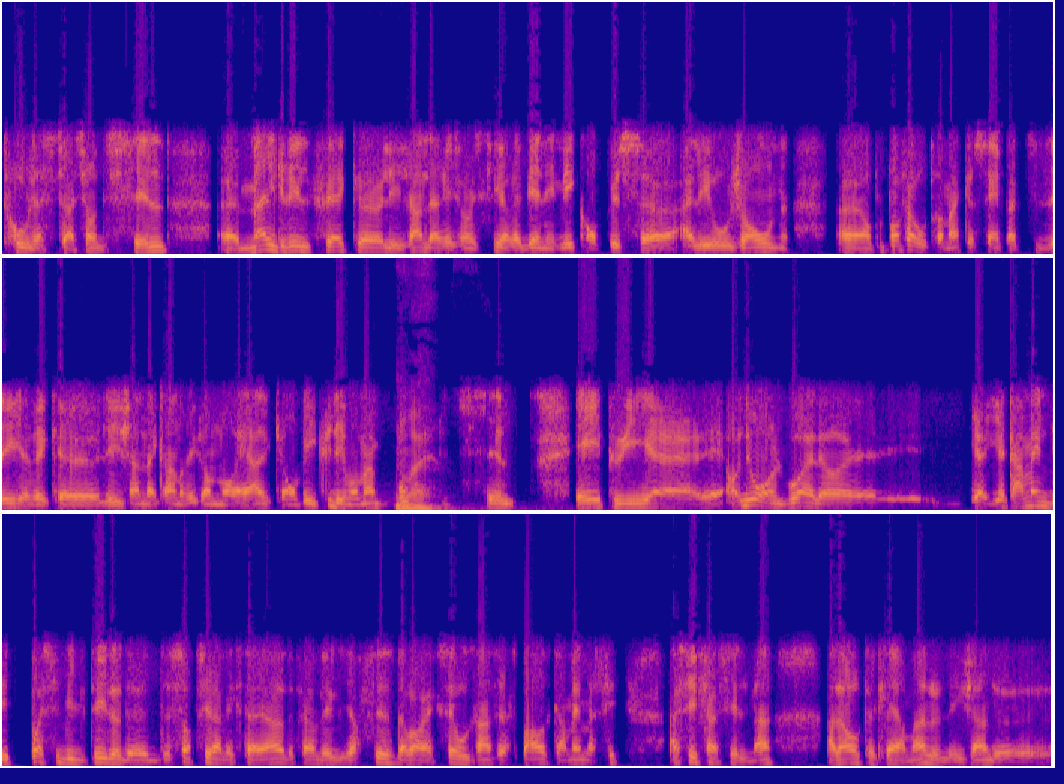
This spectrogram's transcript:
trouve la situation difficile, euh, malgré le fait que les gens de la région ici auraient bien aimé qu'on puisse euh, aller au jaune. on peut pas faire autrement que sympathiser avec les gens de la grande région de Montréal qui ont vécu des moments beaucoup plus difficiles et puis, euh, nous, on le voit, là, il y, a, quand même des possibilités là, de, sortir à l'extérieur, de faire de l'exercice, d'avoir accès aux grands espaces quand même assez, assez facilement. Alors que clairement, les gens de,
